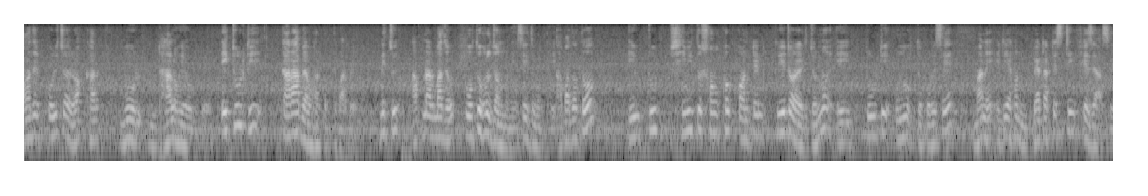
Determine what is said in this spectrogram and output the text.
আমাদের পরিচয় রক্ষার মূল ঢাল হয়ে উঠবে। এই টুলটি কারা ব্যবহার করতে পারবে? নিশ্চয়ই আপনার মাঝেও কৌতূহল জন্ম নিয়েছে ইতিমধ্যে। আপাতত ইউটিউব সীমিত সংখ্যক কন্টেন্ট ক্রিয়েটরের জন্য এই টুলটি উন্মুক্ত করেছে। মানে এটি এখন বেটা টেস্টিং ফেজে আছে।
